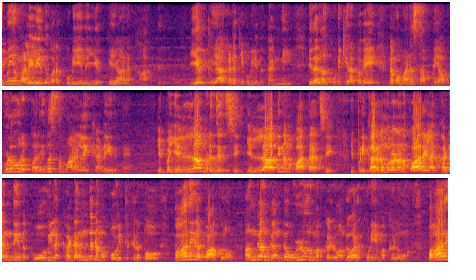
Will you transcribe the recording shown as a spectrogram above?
இமயமலையிலேருந்து வரக்கூடிய இந்த இயற்கையான காத்து இயற்கையாக கிடைக்கக்கூடிய இந்த தண்ணி இதெல்லாம் குடிக்கிறப்பவே நம்ம மனசு அப்படியே அவ்வளோ ஒரு பரிவசமான நிலைக்கு அடையுதுங்க. இப்போ எல்லாம் முடிஞ்சிருச்சு. எல்லாத்தையும் நம்ம பார்த்தாச்சு. இப்படி கரடுமுரடான பாறையெல்லாம் கடந்து இந்த கோவிலை கடந்து நம்ம போயிட்டு இருக்கிறப்போ பாதையில பார்க்குறோம். அங்க உள்ளூர் மக்களும் அங்க வரக்கூடிய மக்களும் பாறை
